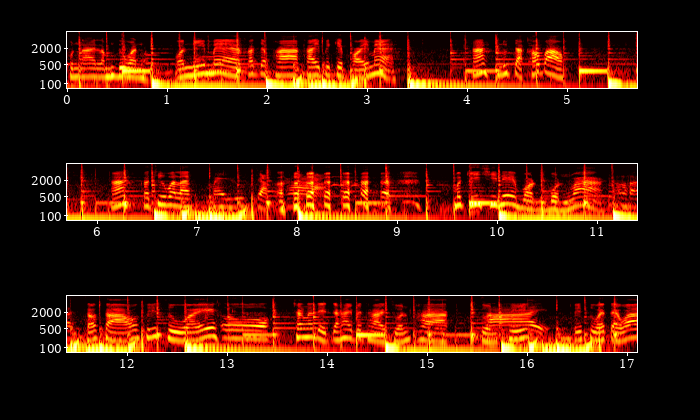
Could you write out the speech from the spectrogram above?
คุณนายลำดวน วันนี้แม่ก็จะพาใครไปเก็บหอยแม่ ฮะ รู้จักเขาเปล่า ฮะเขาชื่อว่าอะไร ไม่รู้จักค่ะเมื่อกี้ชีเน่บ่นบ่นว่าอะไรสาวๆสวยเออ ๆช่างนาเดชน์จะให้ไปถ่ายสวนผักสวนพริใช่ กสวยๆแต่ว่า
